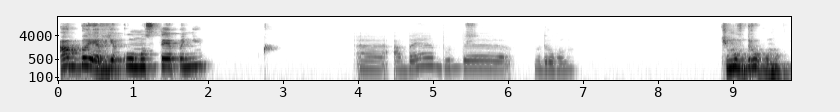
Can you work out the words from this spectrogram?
А Б в якому степені? А Б буде в другому. Чому в другому?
